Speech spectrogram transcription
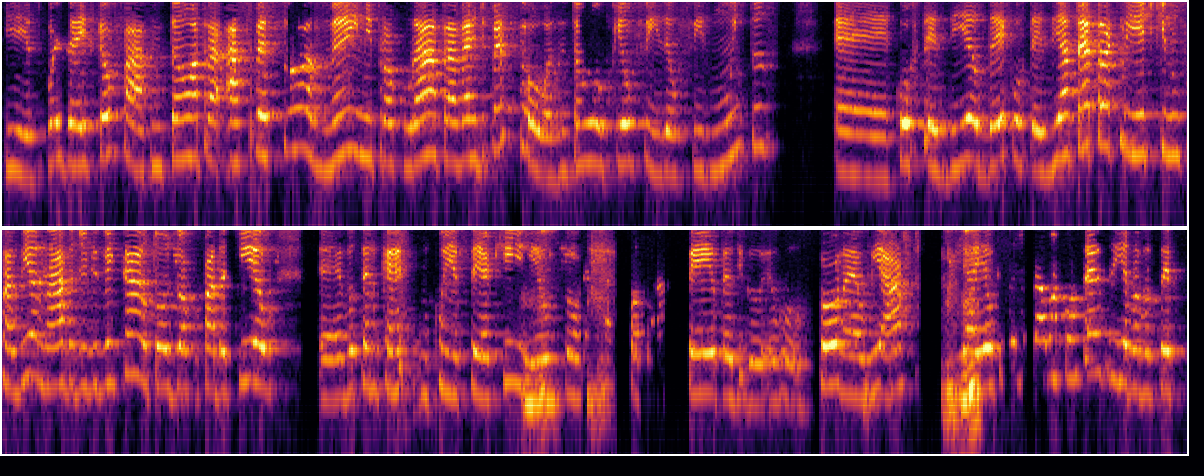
Isso, pois é isso que eu faço. Então, as pessoas vêm me procurar através de pessoas. Então, o que eu fiz? Eu fiz muitas é, cortesia, eu dei cortesia, até para cliente que não fazia nada, de dizer, vem cá, eu estou desocupada aqui, eu, é, você não quer me conhecer aqui? Uhum. Eu sou terapeuta, eu digo, eu sou, né? Eu me acho. Uhum. E aí eu queria dar uma cortesia para você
